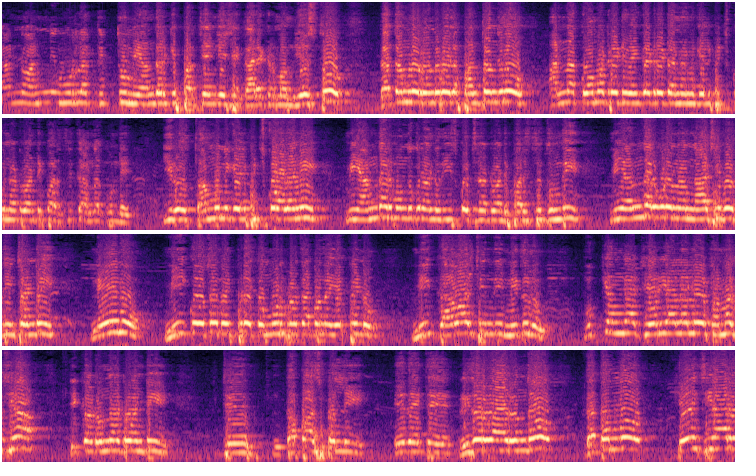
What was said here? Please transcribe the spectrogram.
నన్ను అన్ని ఊర్లకు తిప్పుతూ మీ అందరికి పరిచయం చేసే కార్యక్రమం చేస్తూ గతంలో రెండు వేల పంతొమ్మిదిలో అన్న కోమటిరెడ్డి వెంకటరెడ్డి అన్నను గెలిపించుకున్నటువంటి పరిస్థితి అన్నకుండే. ఈ రోజు తమ్ముని గెలిపించుకోవాలని మీ అందరి ముందుకు నన్ను తీసుకొచ్చినటువంటి పరిస్థితి ఉంది. మీ అందరు కూడా నన్ను ఆశీర్వదించండి. నేను మీకోసం ఇప్పుడే కొమ్మూరు ప్రతాపన్న చెప్పిండు. మీకు కావాల్సింది నిధులు. ముఖ్యంగా చేర్యాలలో సమస్య ఇక్కడ ఉన్నటువంటి దపాస్పల్లి ఏదైతే రిజర్వాయర్ ఉందో గతంలో కేసీఆర్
